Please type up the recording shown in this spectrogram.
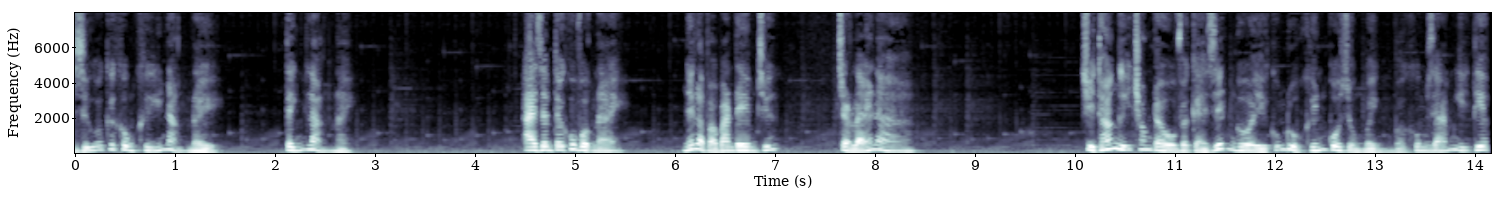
Giữa cái không khí nặng nề. Tĩnh lặng này. Ai dám tới khu vực này? Nhất là vào ban đêm chứ. Chẳng lẽ là Chỉ thoáng nghĩ trong đầu về kẻ giết người Cũng đủ khiến cô dùng mình Và không dám nghĩ tiếp.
